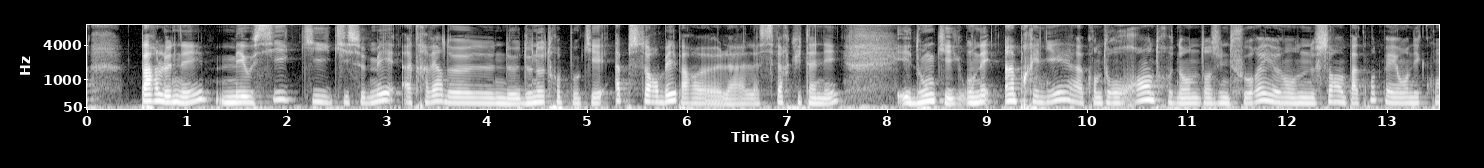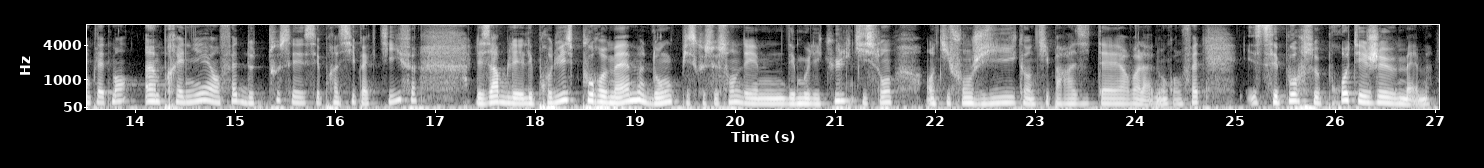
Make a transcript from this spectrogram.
par le nez, mais aussi qui, se met à travers de, notre peau, qui est absorbé par euh, la, sphère cutanée. Et donc, on est imprégné, euh, quand on rentre dans, une forêt, on ne s'en rend pas compte, mais on est complètement imprégné en fait de tous ces, principes actifs. Les arbres les, produisent pour eux-mêmes, donc, puisque ce sont des, des, molécules qui sont antifongiques, antiparasitaires, voilà. Donc, en fait, c'est pour se protéger eux-mêmes.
